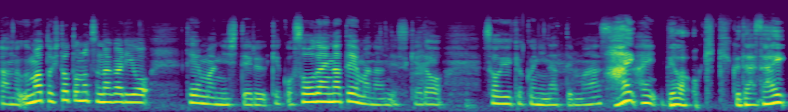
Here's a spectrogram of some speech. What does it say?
あの馬と人とのつながりをテーマにしてる結構壮大なテーマなんですけど、そういう曲になってます。はい、はい、ではお聞きください。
